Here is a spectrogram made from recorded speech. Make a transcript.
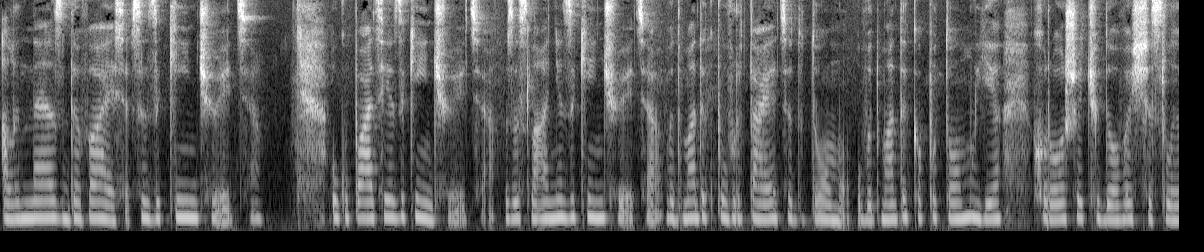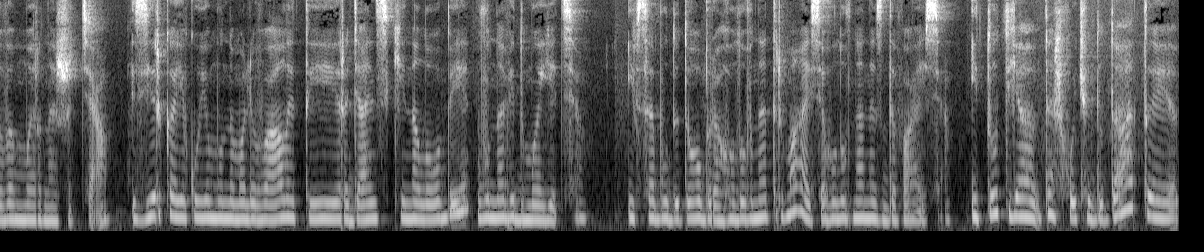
але не здавайся, все закінчується. Окупація закінчується, заслання закінчується, ведмедик повертається додому. У ведмедика по тому є хороше, чудове, щасливе, мирне життя. Зірка, яку йому намалювали, ті радянські на лобі, вона відмиється. І все буде добре. Головне тримайся, головне не здавайся. І тут я теж хочу додати:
